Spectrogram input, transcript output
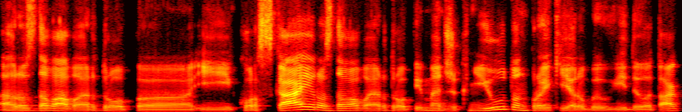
роздавав airdrop, е, і Core Sky роздавав airdrop, і Magic Newton, про який я робив відео. Так,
